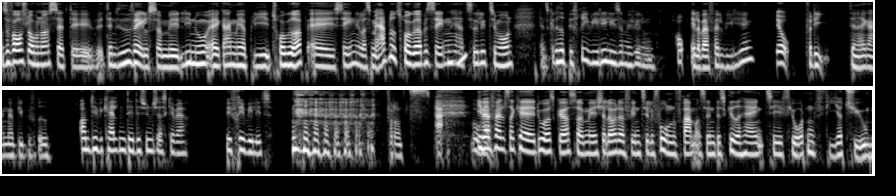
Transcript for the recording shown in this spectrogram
Og så foreslår hun også, at øh, den hvide valg, som øh, lige nu er i gang med at blive trukket op af scenen, eller som er blevet trukket op af scenen her mm. tidligt til morgen, den skal det hedde Befri Villig, ligesom i filmen. Oh. Eller i hvert fald Villig, ikke? Jo. Fordi den er i gang med at blive befriet. Om de vil kalde den det, det synes jeg skal være befrivilligt. ah, I hvert fald så kan du også gøre som øh, Charlotte og finde telefonen frem og sende beskeder herind til 1424.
